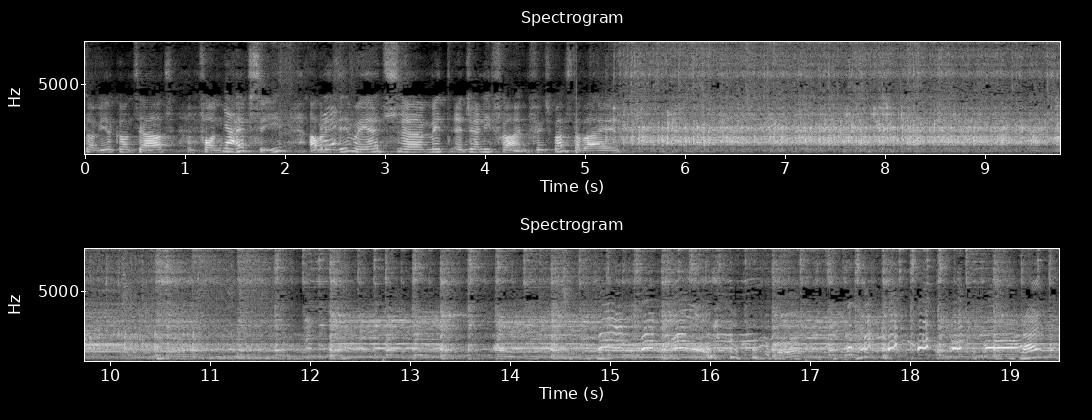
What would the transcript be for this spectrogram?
Klavierkonzert von Ja. Pepsi. Aber den sehen wir jetzt äh, mit äh, Jenny Frank. Viel Spaß dabei. Nein?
